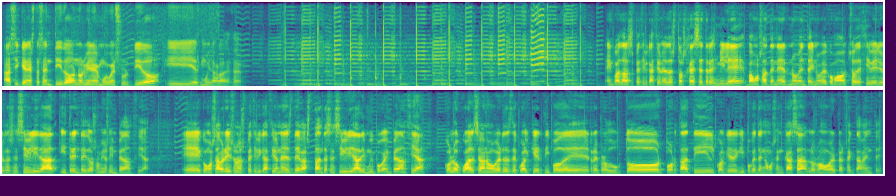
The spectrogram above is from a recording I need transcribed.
así que en este sentido nos viene muy buen surtido y es muy de agradecer. En cuanto a las especificaciones de estos GS3000E, vamos a tener 99,8 decibelios de sensibilidad y 32 ohmios de impedancia. Eh, como sabréis, son especificaciones de bastante sensibilidad y muy poca impedancia, con lo cual se van a mover desde cualquier tipo de reproductor, portátil, cualquier equipo que tengamos en casa, los va a mover perfectamente.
